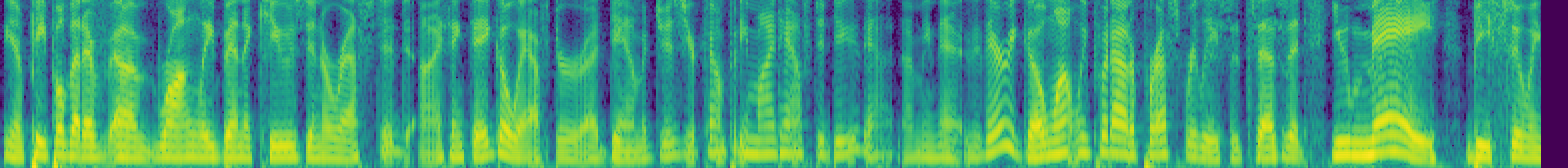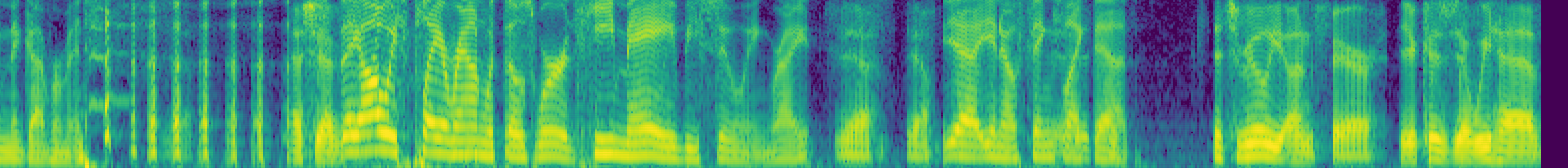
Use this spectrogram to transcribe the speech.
You know, people that have uh, wrongly been accused and arrested, I think they go after uh, damages. Your company might have to do that. I mean, there, there we go. Why don't we put out a press release that says that you may be suing the government? yeah. Actually, they always play around with those words. He may be suing, right? Yeah, yeah, yeah. You know, things yeah, like it, that. It's really unfair because you know, we have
